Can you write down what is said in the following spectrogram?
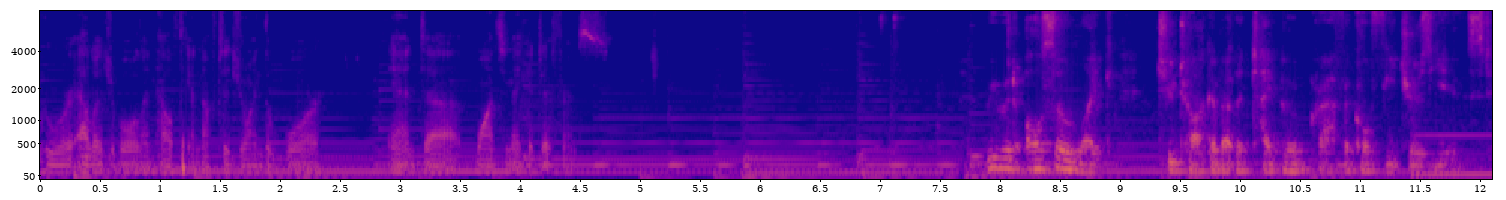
who were eligible and healthy enough to join the war and uh, want to make a difference. We would also like to talk about the typographical features used.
